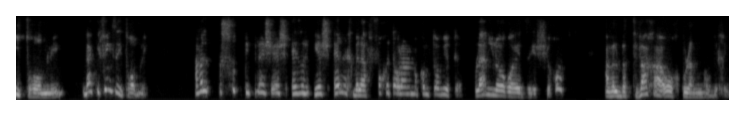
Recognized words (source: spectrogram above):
יתרום לי, בעקיפין זה יתרום לי, אבל פשוט מפני שיש איזו, ערך בלהפוך את העולם למקום טוב יותר. אולי אני לא רואה את זה ישירות, אבל בטווח הארוך כולנו מרוויחים.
